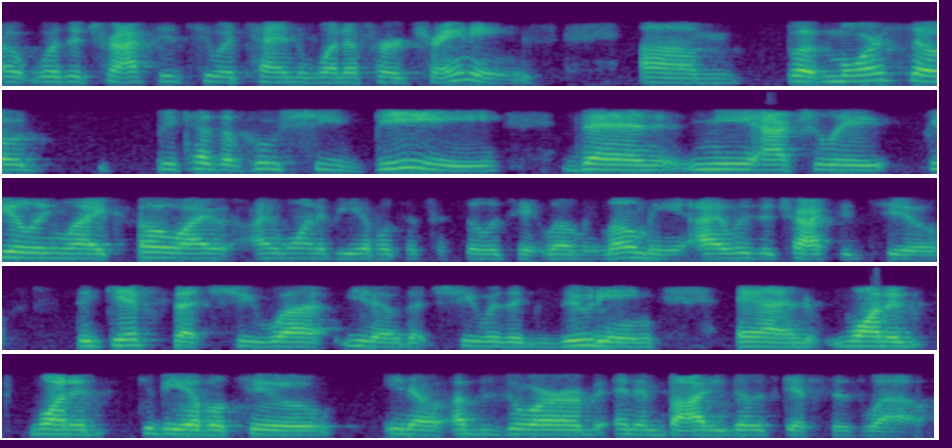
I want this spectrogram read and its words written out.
uh, was attracted to attend one of her trainings. Um, but more so because of who she be than me actually feeling like, oh, I, I want to be able to facilitate Lomi Lomi. I was attracted to the gifts that she was, you know, that she was exuding and wanted wanted to be able to, you know, absorb and embody those gifts as well.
